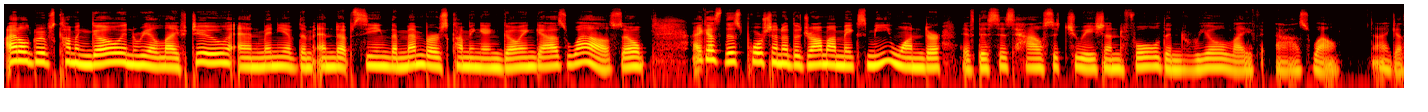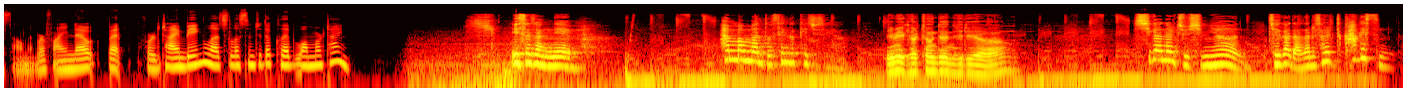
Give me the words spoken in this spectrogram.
Idol groups come and go in real life too, and many of them end up seeing the members coming and going as well. So I guess this portion of the drama makes me wonder if this is how situations unfold in real life as well. I guess I'll never find out, but for the time being, let's listen to the clip one more time. 이사장님, 한 번만 더 생각해 주세요. 이미 결정된 일이야. 시간을 주시면 제가 나나를 설득하겠습니다.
